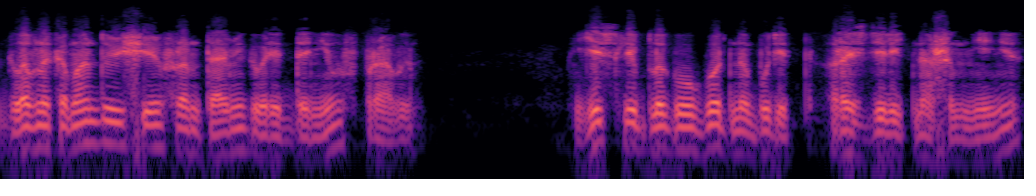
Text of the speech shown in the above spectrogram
Главнокомандующие фронтами, говорит Данилов, правы. Если благоугодно будет разделить наше мнение,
